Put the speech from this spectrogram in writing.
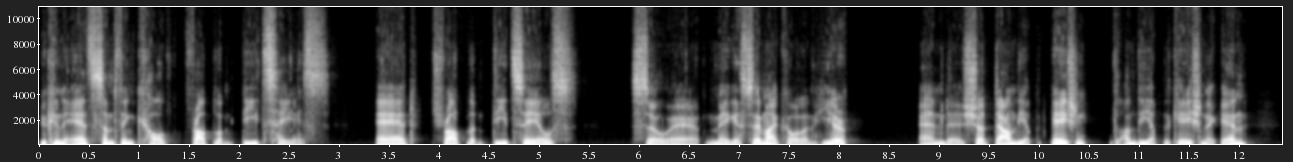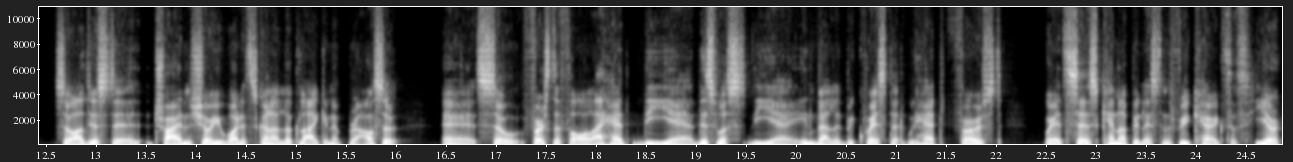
you can add something called problem details. Add problem details. So uh, make a semicolon here and uh, shut down the application on the application again. So I'll just uh, try and show you what it's going to look like in a browser. Uh, so first of all, I had the, uh, this was the uh, invalid request that we had first, where it says cannot be less than three characters here.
